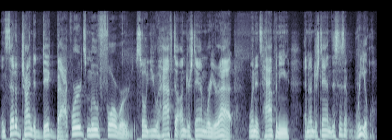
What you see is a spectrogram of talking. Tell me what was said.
Instead of trying to dig backwards, move forward. So you have to understand where you're at when it's happening and understand this isn't real.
